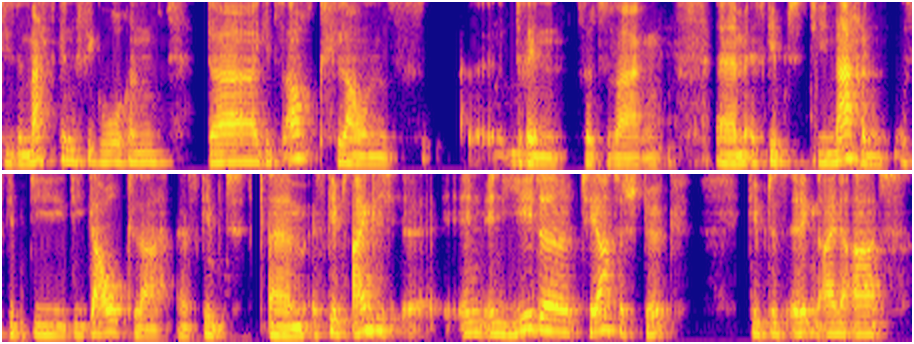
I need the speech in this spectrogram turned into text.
diese Maskenfiguren, da gibt es auch Clowns drin, sozusagen. Ähm, es gibt die Narren, es gibt die, die Gaukler, es gibt, ähm, es gibt eigentlich äh, in, in jedem Theaterstück gibt es irgendeine Art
